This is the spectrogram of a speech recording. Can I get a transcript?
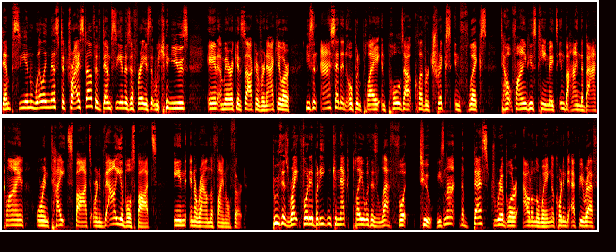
Dempseyan willingness to try stuff, if Dempseyan is a phrase that we can use in American soccer vernacular. He's an asset in open play and pulls out clever tricks and flicks to help find his teammates in behind the back line or in tight spots or in valuable spots in and around the final third. Booth is right footed, but he can connect play with his left foot too. He's not the best dribbler out on the wing, according to FBref.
